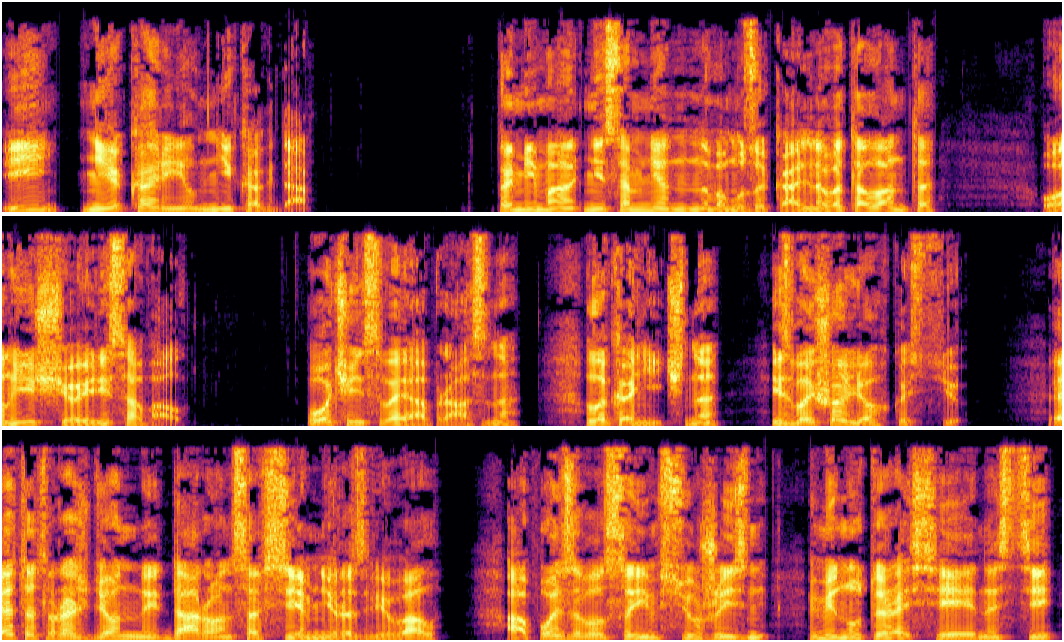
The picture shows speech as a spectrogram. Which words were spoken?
и не корил никогда. Помимо несомненного музыкального таланта, он еще и рисовал. Очень своеобразно, лаконично и с большой легкостью. Этот врожденный дар он совсем не развивал, а пользовался им всю жизнь в минуты рассеянности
